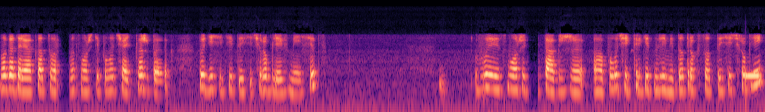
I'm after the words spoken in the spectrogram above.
благодаря которой вы сможете получать кэшбэк до 10 тысяч рублей в месяц. Вы сможете также э, получить кредитный лимит до 300 тысяч рублей.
